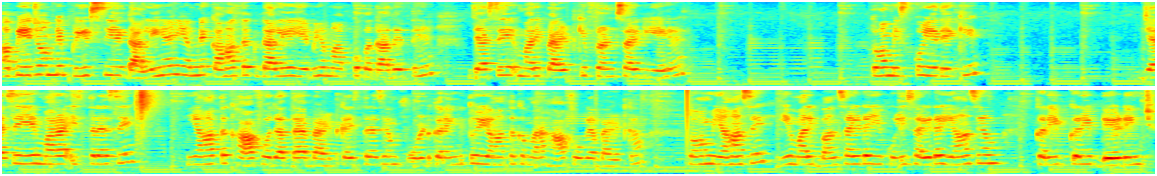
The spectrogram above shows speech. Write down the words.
अब ये जो हमने प्लीट्स ये डाली हैं, ये हमने कहाँ तक डाली है, ये भी हम आपको बता देते हैं। जैसे हमारी बेल्ट की फ्रंट साइड ये है। तो हम इसको ये देखिए। जैसे ये हमारा इस तरह से यहाँ तक हाफ़ हो जाता है बेल्ट का, इस तरह से हम फोल्ड करेंगे तो यहाँ तक हमारा हाफ़ हो गया बेल्ट का। तो हम यहाँ से, ये हमारी बन साइड है, ये कुली साइड है, यहाँ से हम करीब करीब डेढ़ इंच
